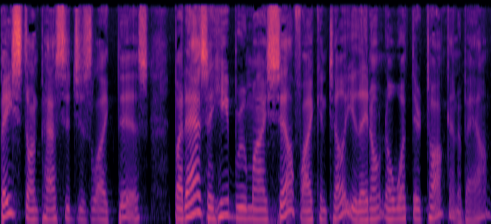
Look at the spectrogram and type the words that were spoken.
based on passages like this. But as a Hebrew myself, I can tell you they don't know what they're talking about.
